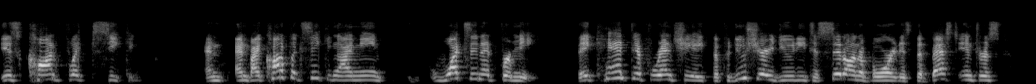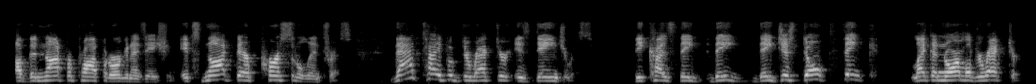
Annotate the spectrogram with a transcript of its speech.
is conflict seeking. And, and by conflict seeking, I mean, what's in it for me? They can't differentiate the fiduciary duty to sit on a board is the best interest of the not-for-profit organization. It's not their personal interest. That type of director is dangerous because they they they just don't think like a normal director,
